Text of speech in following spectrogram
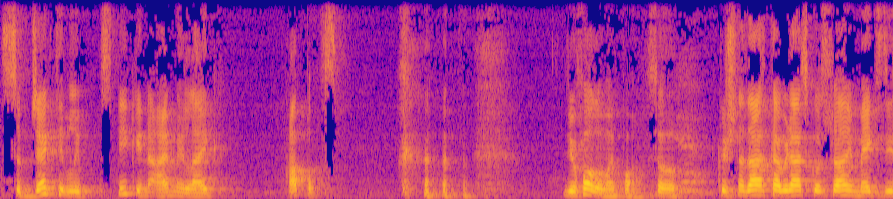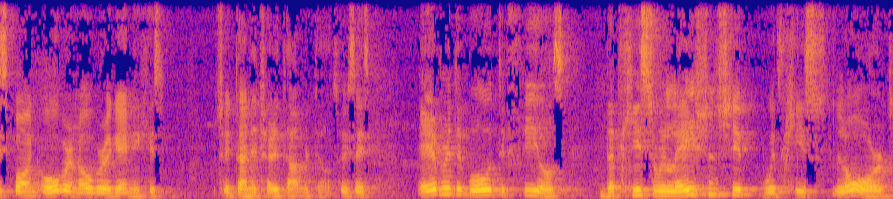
Subjectively speaking, I may like apples. you follow my point? So, Krishnadas Kaviraj Goswami makes this point over and over again in his Chaitanya Charitamrita. So he says, every devotee feels that his relationship with his Lord,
